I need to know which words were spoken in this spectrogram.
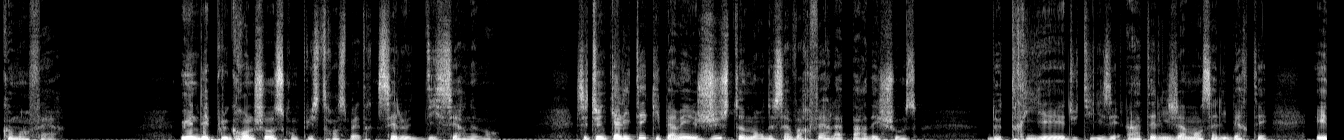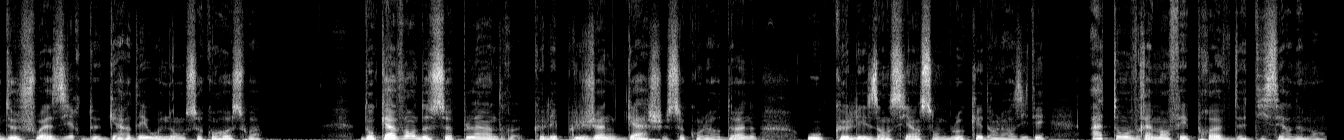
Comment faire? Une des plus grandes choses qu'on puisse transmettre, c'est le discernement. C'est une qualité qui permet justement de savoir faire la part des choses, de trier, d'utiliser intelligemment sa liberté et de choisir de garder ou non ce qu'on reçoit. Donc avant de se plaindre que les plus jeunes gâchent ce qu'on leur donne ou que les anciens sont bloqués dans leurs idées, a-t-on vraiment fait preuve de discernement?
